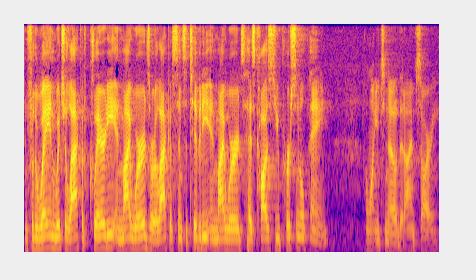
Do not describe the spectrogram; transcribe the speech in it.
And for the way in which a lack of clarity in my words or a lack of sensitivity in my words has caused you personal pain, I want you to know that I'm sorry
